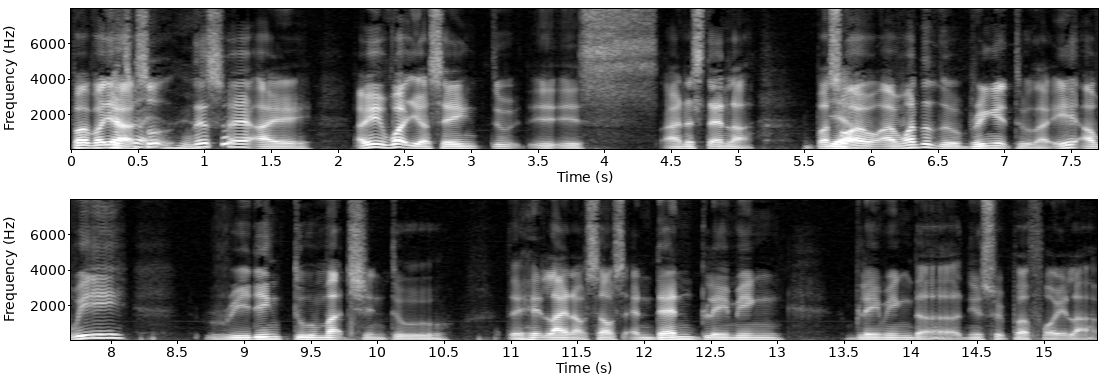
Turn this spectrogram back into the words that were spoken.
But but yeah, so yeah. that's where I I mean what you're saying to is I understand lah. But so I I wanted to bring it to like, eh, are we reading too much into the headline ourselves and then blaming blaming the newspaper for it lah?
